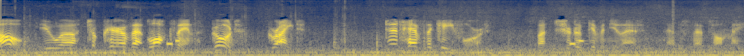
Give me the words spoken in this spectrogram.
Oh, you uh, took care of that lock then. Good. Great. Did have the key for it, but should have given you that. That's that's on me.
